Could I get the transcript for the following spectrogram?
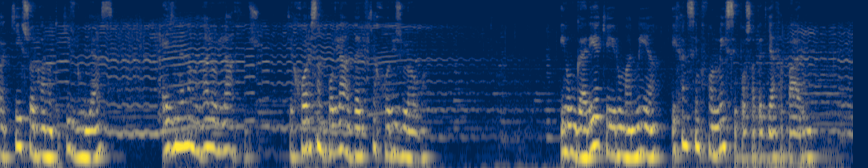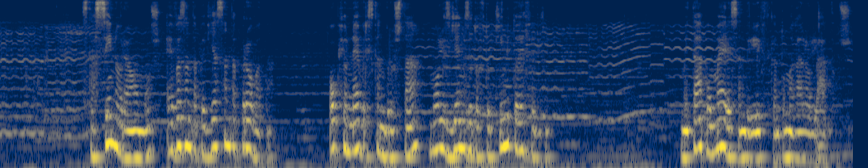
Κακής οργανωτικής δουλειάς έγινε ένα μεγάλο λάθος και χώρισαν πολλά αδέλφια χωρίς λόγο. Η Ουγγαρία και η Ρουμανία είχαν συμφωνήσει πόσα παιδιά θα πάρουν. Στα σύνορα όμως έβαζαν τα παιδιά σαν τα πρόβατα. Όποιον έβρισκαν μπροστά, μόλις γέμιζε το αυτοκίνητο έφευγε. Μετά από μέρες αντιλήφθηκαν το μεγάλο λάθος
